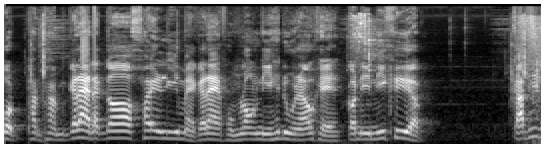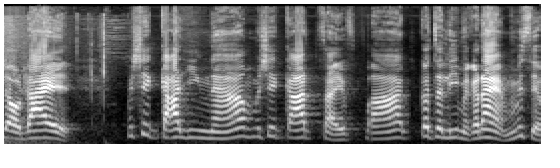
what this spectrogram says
กดผ่านๆก็ได้แล้วก็ค่อยรีใหม่ก็ได้ผมลองนี้ให้ดูนะโอเคกรณีนี้คือแบบการที่เราได้ไม่ใช่การยิงน้ำไม่ใช่การสายฟ้าก็จะรีใหม่ก็ได้มันไม่เสีย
